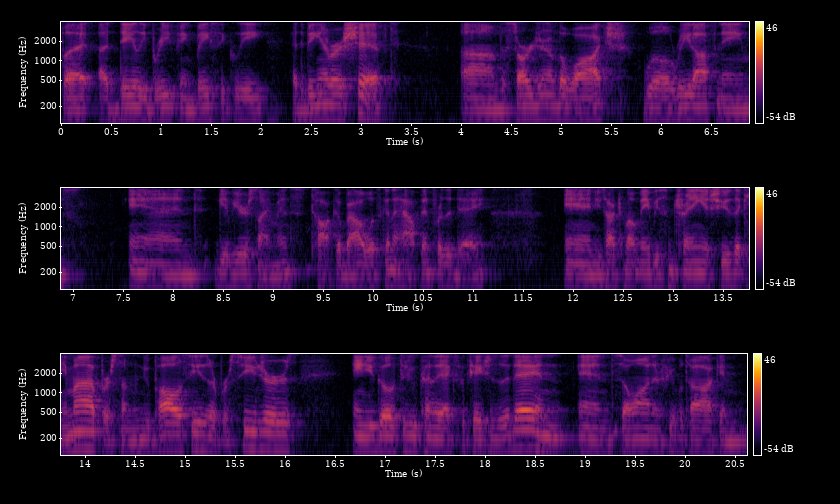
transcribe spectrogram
But a daily briefing, basically, at the beginning of our shift, um, the sergeant of the watch will read off names and give your assignments, talk about what's going to happen for the day. And you talk about maybe some training issues that came up or some new policies or procedures. And you go through kind of the expectations of the day and, and so on. And people talk and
